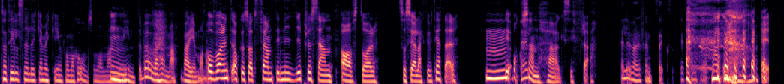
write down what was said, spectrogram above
ta till sig lika mycket information som om man Mm. inte behöver vara hemma varje månad. Och var det inte också så att 59 procent avstår sociala aktiviteter? Mm. Det är också en hög siffra. Eller var det 56? Jag kommer inte ihåg. Okej.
